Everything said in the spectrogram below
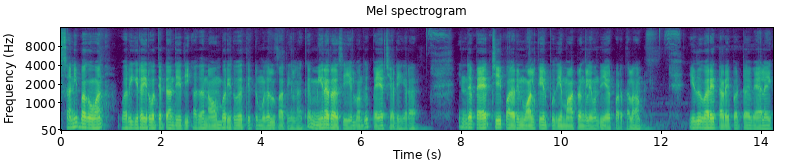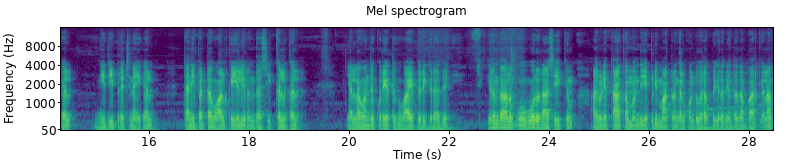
சனி பகவான் வருகிற இருபத்தெட்டாம் தேதி அதாவது நவம்பர் இருபத்தெட்டு முதல் பார்த்தீங்கன்னாக்க மீனராசியில் வந்து பெயர்ச்சி அடைகிறார். இந்த பெயர்ச்சி பலரின் வாழ்க்கையில் புதிய மாற்றங்களை வந்து ஏற்படுத்தலாம். இதுவரை தடைப்பட்ட வேலைகள் நிதி பிரச்சனைகள் தனிப்பட்ட வாழ்க்கையில் இருந்த சிக்கல்கள் எல்லாம் வந்து குறையத்துக்கு வாய்ப்பு இருக்கிறது. இருந்தாலும் ஒவ்வொரு ராசிக்கும் அதனுடைய தாக்கம் வந்து எப்படி மாற்றங்கள் கொண்டு வரப்போகிறது என்று தான் பார்க்கலாம்.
